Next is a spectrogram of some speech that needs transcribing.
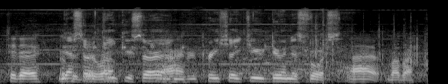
Today. Hope Yes, sir. well. Thank you, sir. All I right. appreciate you doing this for us. All right. Bye-bye.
